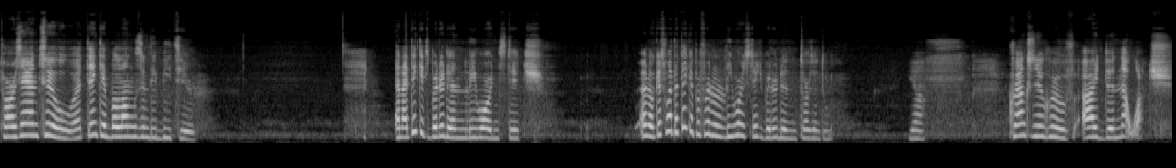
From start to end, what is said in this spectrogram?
Tarzan 2. I think it belongs in the B tier. And I think it's better than Leroy and Stitch. I know, guess what? I think I prefer the Leroy Stitch better than Tarzan 2. Yeah. Kronk's New Groove, I did not watch.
